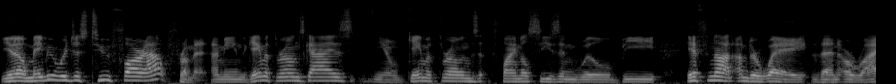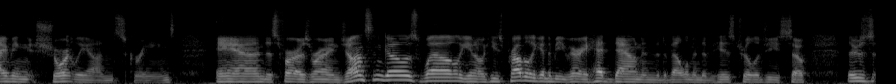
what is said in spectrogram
you know, maybe we're just too far out from it. I mean, the Game of Thrones guys, you know, Game of Thrones final season will be, if not underway, then arriving shortly on screens. And as far as Rian Johnson goes, well, you know, he's probably going to be very head down in the development of his trilogy. So there's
